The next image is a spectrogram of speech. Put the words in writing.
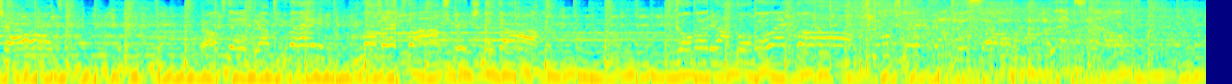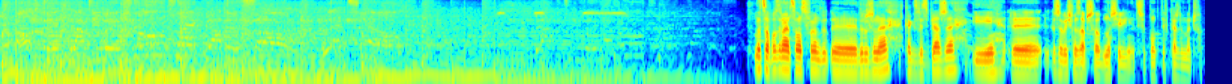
shout. No co, pozdrawiam całą swoją e, drużynę, jak z Wyspiarze i e, żebyśmy zawsze odnosili trzy punkty w każdym meczu.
